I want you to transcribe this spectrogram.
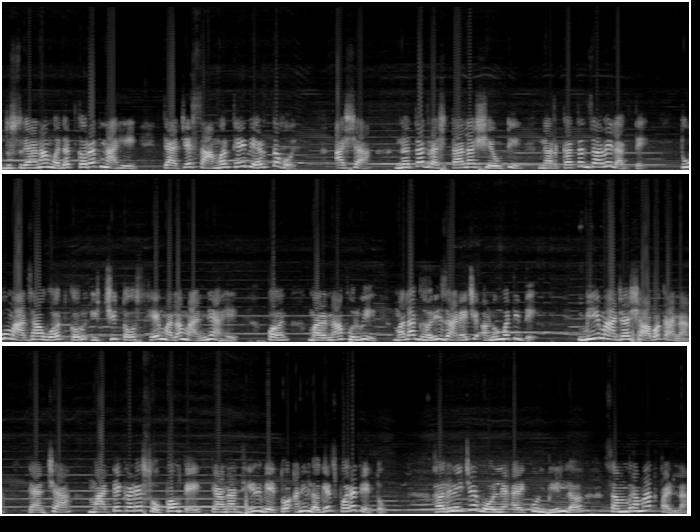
दुसऱ्यांना मदत करत नाही त्याचे सामर्थ्य व्यर्थ होय. अशा नतद्रष्टाला शेवटी नरकातच जावे लागते. तू माझा वध करू इच्छितोस हे मला मान्य आहे. पण मरणापूर्वी मला घरी जाण्याची अनुमती दे. मी माझ्या शावकांना त्यांच्या मातेकडे सोपवते त्यांना धीर देतो आणि लगेच परत येतो. हरणीचे बोलणे ऐकून भिल्ल संभ्रमात पडला.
